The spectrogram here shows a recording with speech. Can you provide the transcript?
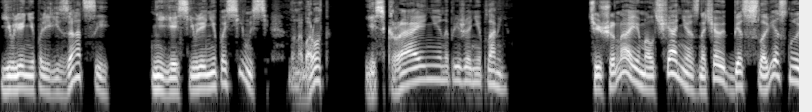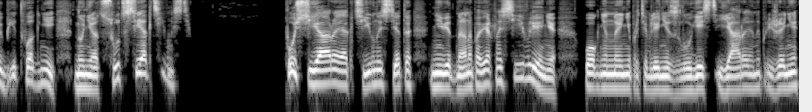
Явление поляризации не есть явление пассивности, но наоборот, есть крайнее напряжение пламени. Тишина и молчание означают бессловесную битву огней, но не отсутствие активности. Пусть ярая активность это не видна на поверхности явления, огненное непротивление злу есть ярое напряжение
